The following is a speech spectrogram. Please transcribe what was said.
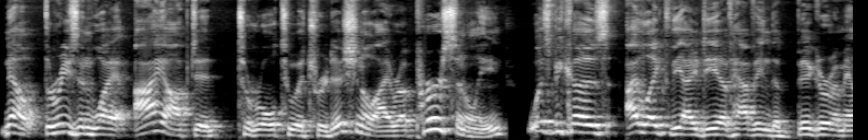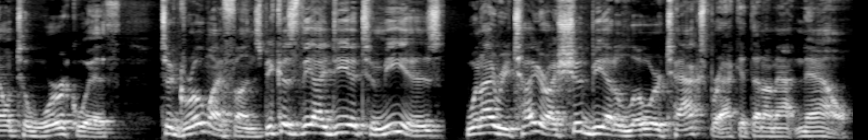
Now, the reason why I opted to roll to a traditional IRA personally was because I liked the idea of having the bigger amount to work with to grow my funds. Because the idea to me is when I retire, I should be at a lower tax bracket than I'm at now.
